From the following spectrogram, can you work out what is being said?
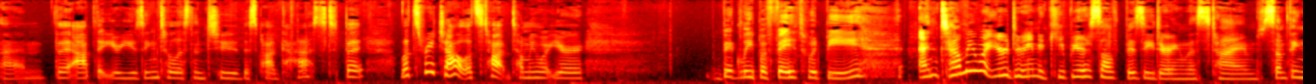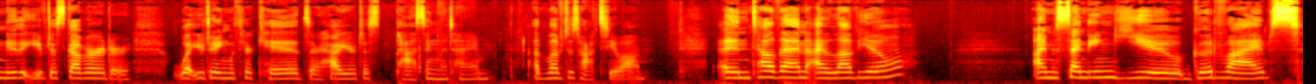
um, the app that you're using to listen to this podcast. But let's reach out. Let's talk. Tell me what your big leap of faith would be. And tell me what you're doing to keep yourself busy during this time. Something new that you've discovered, or what you're doing with your kids, or how you're just passing the time. I'd love to talk to you all. Until then, I love you. I'm sending you good vibes,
